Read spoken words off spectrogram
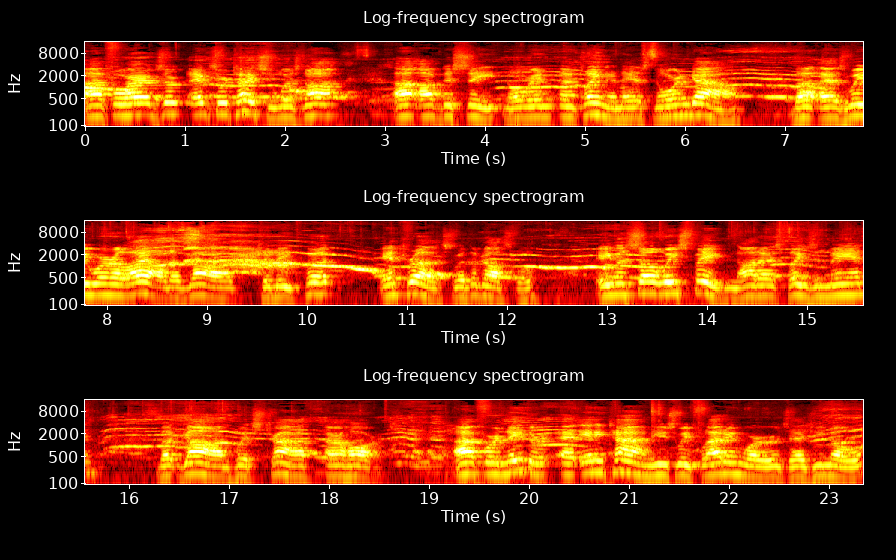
Uh, for our exhort- exhortation was not uh, of deceit, nor in uncleanness, nor in guile, but as we were allowed of God to be put in trust with the gospel, even so we speak, not as pleasing men, but God which trieth our hearts. Uh, for neither at any time use we flattering words, as you know,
